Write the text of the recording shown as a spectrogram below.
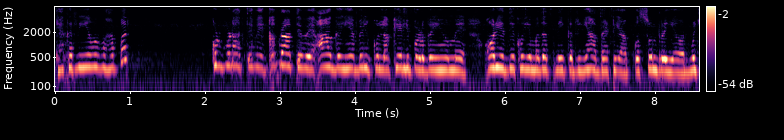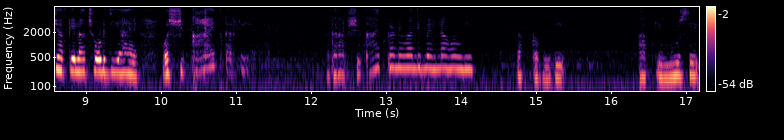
क्या कर रही है वो वहाँ पर? कुड़बड़ाते हुए, घबराते हुए, आ गई है, बिल्कुल अकेली पड़ गई हूँ मैं। और ये देखो, ये मदद नहीं कर रही, यहाँ बैठी आपको सुन रही है और मुझे अकेला छोड़ दिया है। और शिकायत कर रही है। अगर आप शिकायत करने वाली महिला होंगी, तब कभी भी आपके मुँह से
